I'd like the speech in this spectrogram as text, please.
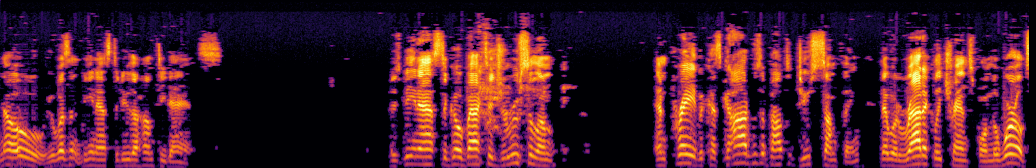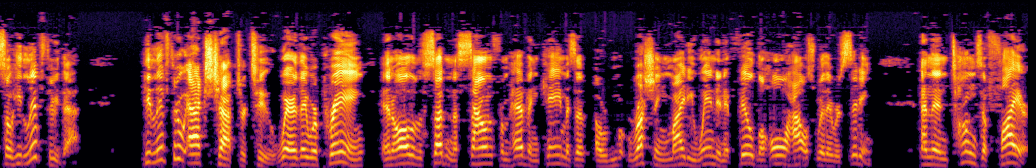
No, he wasn't being asked to do the Humpty dance. He was being asked to go back to Jerusalem and pray because God was about to do something that would radically transform the world. So he lived through that. He lived through Acts chapter 2, where they were praying, and all of a sudden a sound from heaven came as a, a rushing mighty wind, and it filled the whole house where they were sitting. And then tongues of fire,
